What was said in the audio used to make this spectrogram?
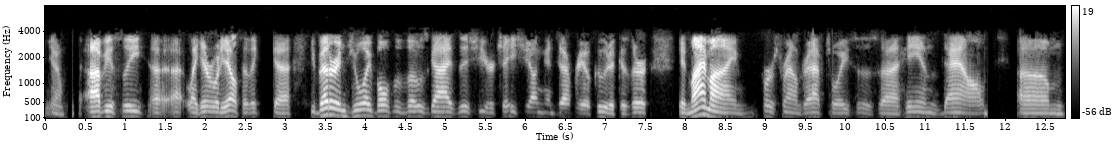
you know, obviously, uh, uh, like everybody else, I think uh, you better enjoy both of those guys this year, Chase Young and Jeffrey Okudah, because they're, in my mind, first round draft choices, uh, hands down. Um,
